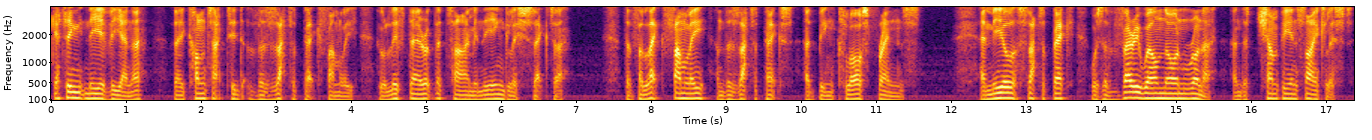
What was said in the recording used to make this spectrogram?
Getting near Vienna, they contacted the Zatopek family, who lived there at the time in the English sector. The Valek family and the Zatopeks had been close friends. Emil Zatopek was a very well known runner and a champion cyclist,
